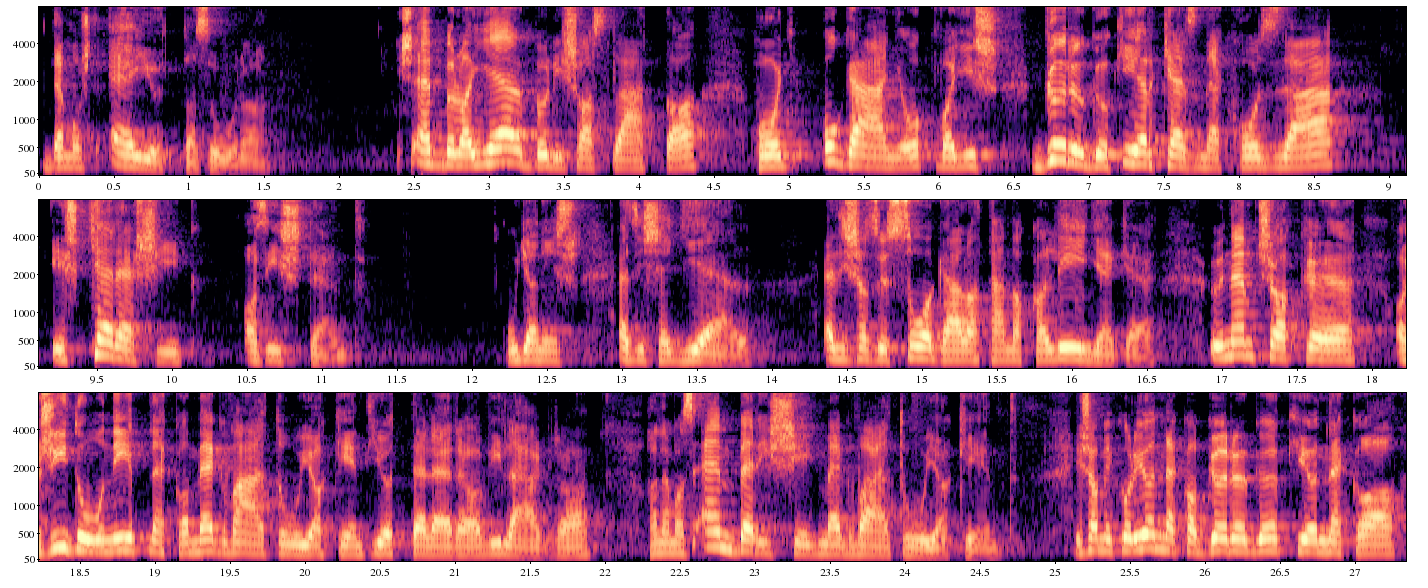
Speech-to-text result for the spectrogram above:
de most eljött az óra. És ebből a jelből is azt látta, hogy ogányok, vagyis görögök érkeznek hozzá, és keresik az Istent. Ugyanis ez is egy jel. Ez is az ő szolgálatának a lényege. Ő nem csak a zsidó népnek a megváltójaként jött el erre a világra, hanem az emberiség megváltójaként. És amikor jönnek a görögök, jönnek a,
